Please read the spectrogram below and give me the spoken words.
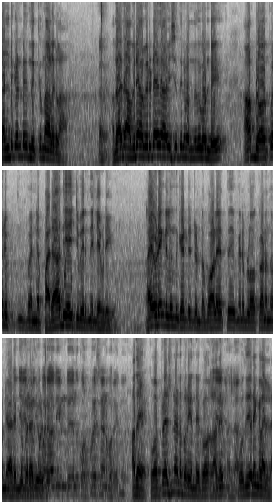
കണ്ട് കണ്ട് നിൽക്കുന്ന ആളുകളാണ് അതായത് അവർ അവരുടെ ആവശ്യത്തിന് വന്നതുകൊണ്ട് ആ ബ്ലോക്ക് ഒരു പിന്നെ പരാതിയായിട്ട് വരുന്നില്ല എവിടെയും. ആ എവിടെയെങ്കിലും ഒന്ന് കേട്ടിട്ടുണ്ടോ? പാളയത്ത് ഇങ്ങനെ ബ്ലോക്ക് ആരെങ്കിലും പരാതി ആരെങ്കിലും പരാതി അതെ കോർപ്പറേഷനാണ് പറയുന്നത്. അത്. പൊതുജനങ്ങളല്ല.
